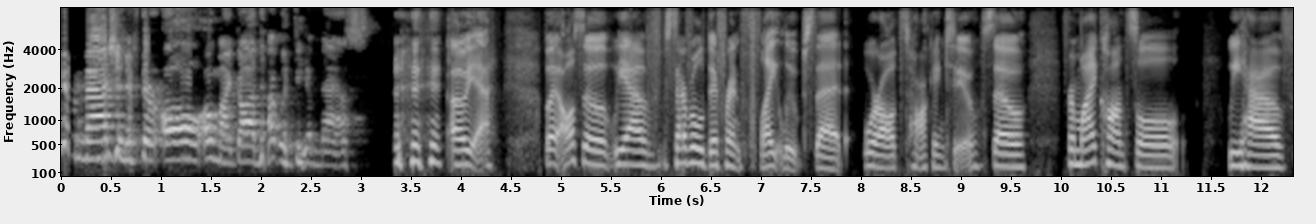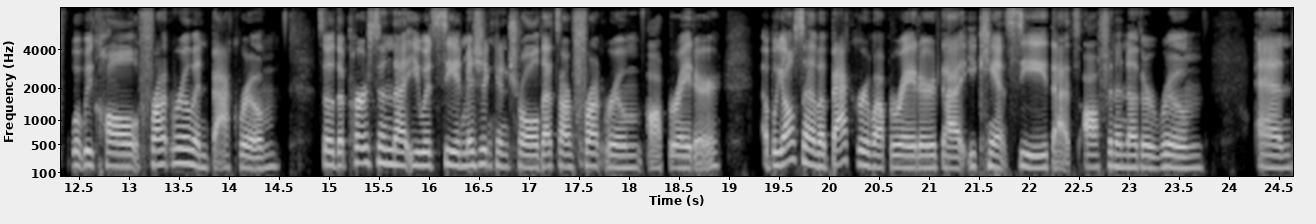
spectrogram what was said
can imagine if they're all, oh my God, that would be a mess. oh yeah. But also we have several different flight loops that we're all talking to. So for my console we have what we call front room and back room. So the person that you would see in mission control that's our front room operator. We also have a back room operator that you can't see that's off in another room. And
